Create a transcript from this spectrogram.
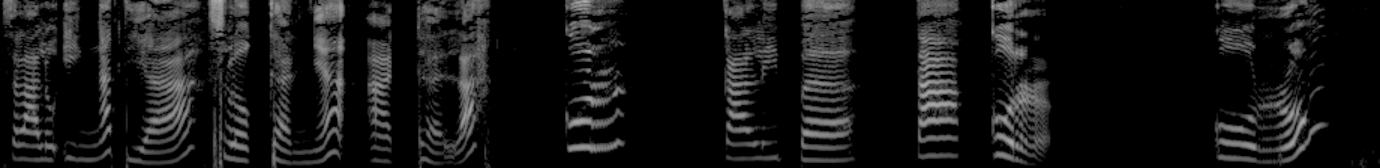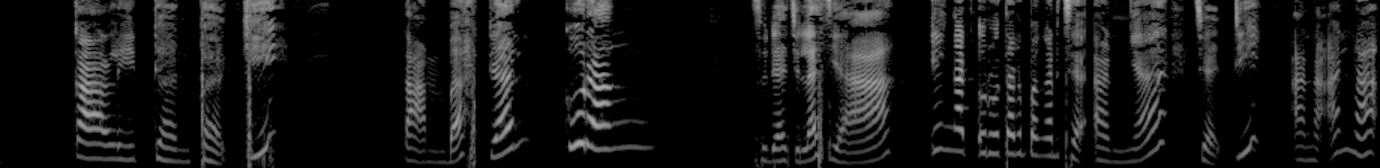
selalu ingat ya slogannya adalah kur kaliba takur. Kurung kali dan bagi, tambah dan kurang. Sudah jelas ya? Ingat urutan pengerjaannya, jadi anak-anak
